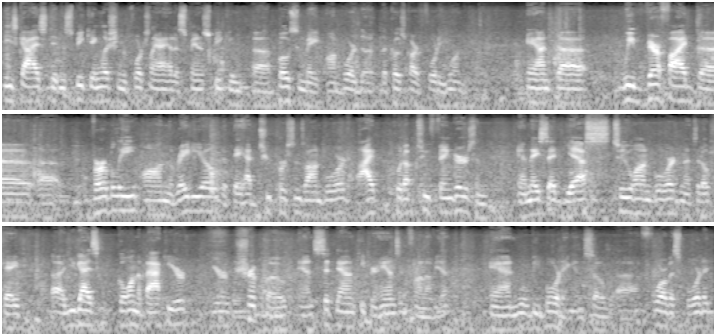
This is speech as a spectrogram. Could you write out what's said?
these guys didn't speak English, and unfortunately, I had a Spanish-speaking uh, bosun mate on board the, the Coast Guard 41, and uh, we verified uh, uh, verbally on the radio that they had two persons on board. I put up two fingers and. And they said yes, two on board, and I said, okay, uh, you guys go on the back of your, your shrimp boat and sit down, keep your hands in front of you, and we'll be boarding. And so four of us boarded.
